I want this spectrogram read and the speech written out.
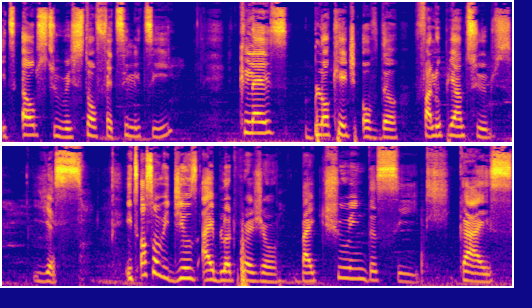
It helps to restore fertility, clears blockage of the fallopian tubes. Yes. It also reduces high blood pressure by chewing the seed. Guys,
